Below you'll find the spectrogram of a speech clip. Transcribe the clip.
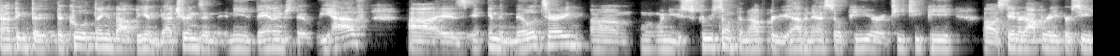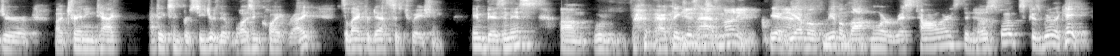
I think the, the cool thing about being veterans and, and the advantage that we have uh, is in the military, um, when you screw something up or you have an SOP or a TTP, uh, standard operating procedure, uh, training tactics and procedures that wasn't quite right, it's a life or death situation in business. Um, we're, I think just have, money. Yeah, yeah, we have a we have a lot more risk tolerance than yeah. most folks because we're like, hey,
